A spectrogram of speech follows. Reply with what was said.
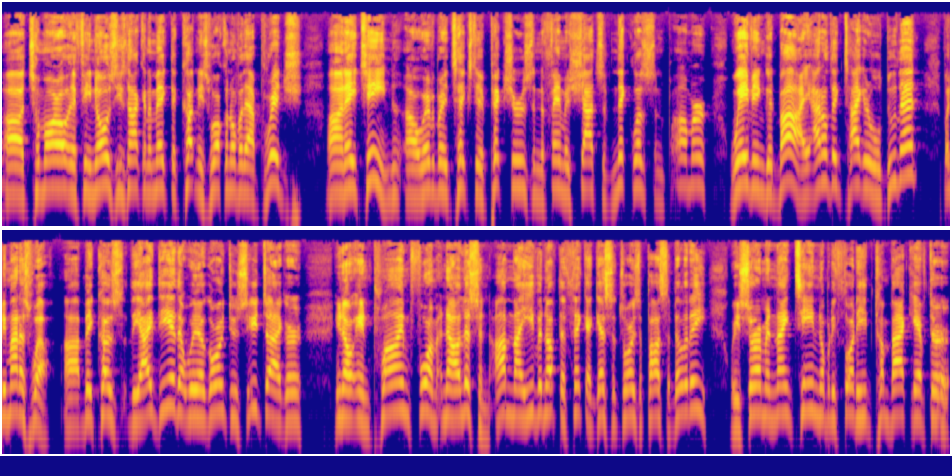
uh, tomorrow if he knows he's not going to make the cut and he's walking over that bridge on 18, uh, where everybody takes their pictures and the famous shots of Nicklaus and Palmer waving goodbye. I don't think Tiger will do that, but he might as well, uh, because the idea that we are going to see Tiger, you know, in prime form. Now, listen, I'm naive enough to think. I guess it's always a possibility. We saw him in 19. Nobody thought he'd come back after,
